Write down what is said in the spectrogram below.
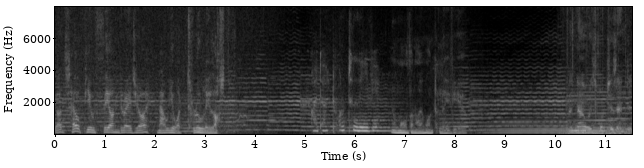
God's help you, Theon Greyjoy. Now you are truly lost. I don't want to leave you. No more than I want to leave you. And now his watch has ended.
